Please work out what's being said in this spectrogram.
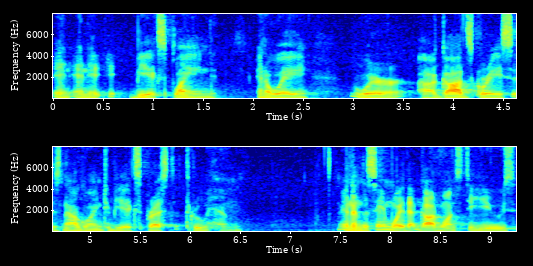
and, and it, it, be explained in a way where uh, God's grace is now going to be expressed through him. And in the same way that God wants to use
